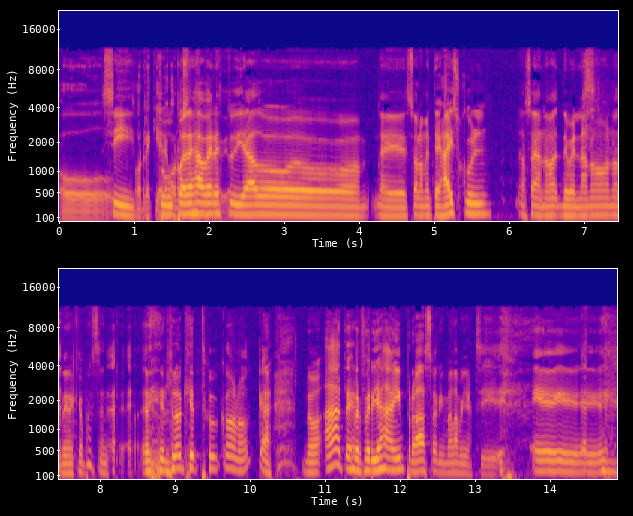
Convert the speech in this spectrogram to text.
o, Sí, o requiere tú puedes haber previo? estudiado eh, solamente high school. O sea, no, de verdad no, no tienes que presentar es lo que tú conozcas. No, ah, te referías a impro. Ah, sorry, mala mía. Sí. Eh,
